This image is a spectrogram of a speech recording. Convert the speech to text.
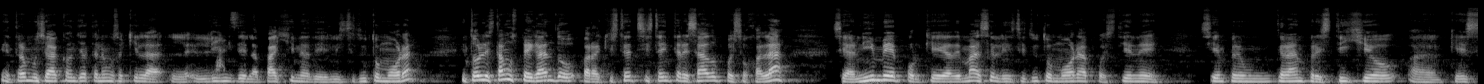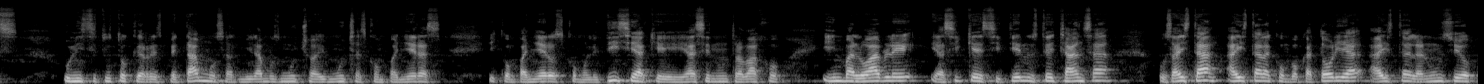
Entramos ya con, ya tenemos aquí la, el link de la página del Instituto Mora. Entonces le estamos pegando para que usted, si está interesado, pues ojalá se anime, porque además el Instituto Mora, pues tiene siempre un gran prestigio, uh, que es un instituto que respetamos, admiramos mucho. Hay muchas compañeras y compañeros como Leticia que hacen un trabajo invaluable. Y así que si tiene usted chance, pues ahí está, ahí está la convocatoria, ahí está el anuncio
